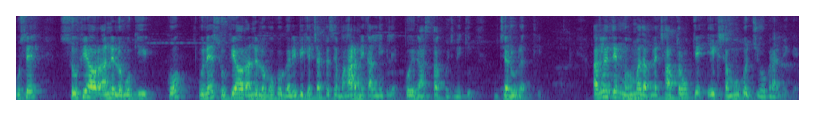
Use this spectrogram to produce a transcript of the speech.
उसे सूफिया और अन्य लोगों की को, उन्हें सूफिया और अन्य लोगों को गरीबी के चक्र से बाहर निकालने के लिए कोई रास्ता खोजने की ज़रूरत थी। अगले दिन मोहम्मद अपने छात्रों के एक समूह को जोबरा ले गए।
